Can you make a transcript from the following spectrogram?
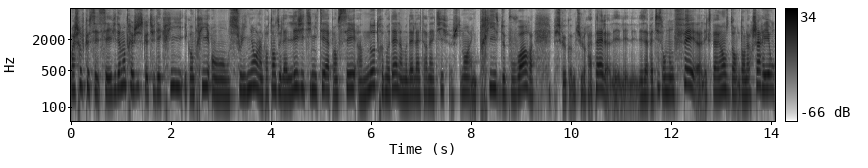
Moi, je trouve que c'est évidemment très juste ce que tu décris, y compris en soulignant l'importance de la légitimité à penser un autre modèle, un modèle alternatif justement à une prise de pouvoir, puisque comme tu le rappelles, les, les, apatistes en ont fait euh, l'expérience dans, dans, leur chair et ont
